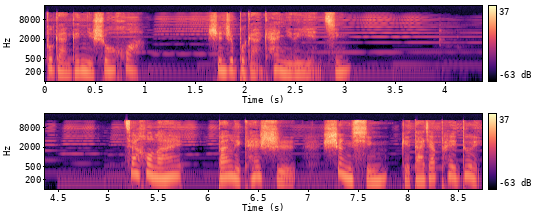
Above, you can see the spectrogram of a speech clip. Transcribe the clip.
不敢跟你说话，甚至不敢看你的眼睛。再后来，班里开始盛行给大家配对。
